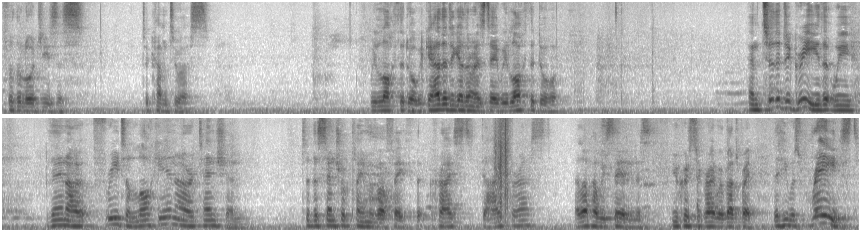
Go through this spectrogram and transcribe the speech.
for the Lord Jesus to come to us. We lock the door. We gather together on His day. We lock the door. And to the degree that we then are free to lock in our attention to the central claim of our faith that Christ died for us. I love how we say it in this Eucharistic rite we're about to pray that he was raised.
